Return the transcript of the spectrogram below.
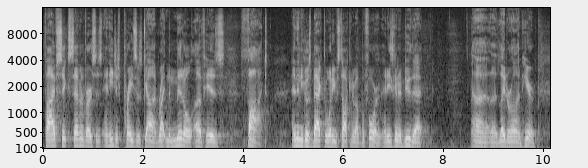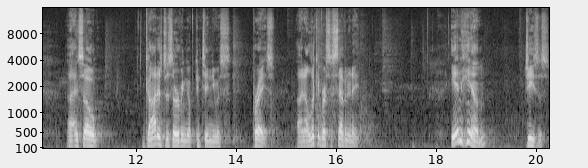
five, six, seven verses, and he just praises God right in the middle of his thought. And then he goes back to what he was talking about before. And he's going to do that uh, uh, later on here. Uh, and so God is deserving of continuous praise. Uh, now look at verses 7 and 8. In him, Jesus,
